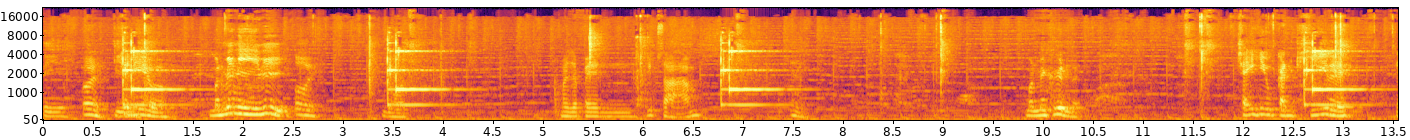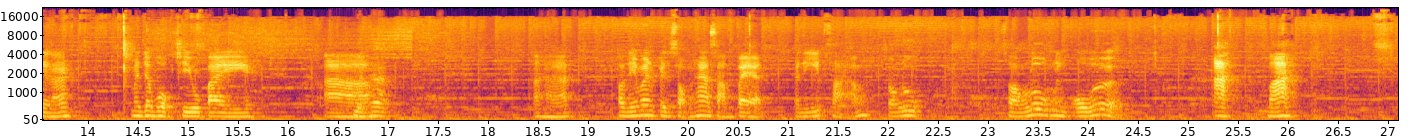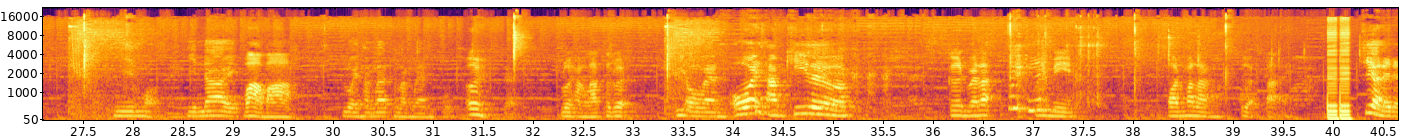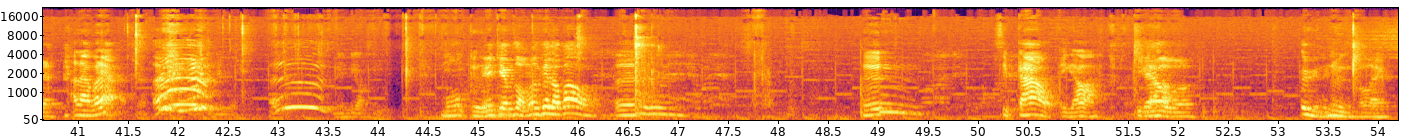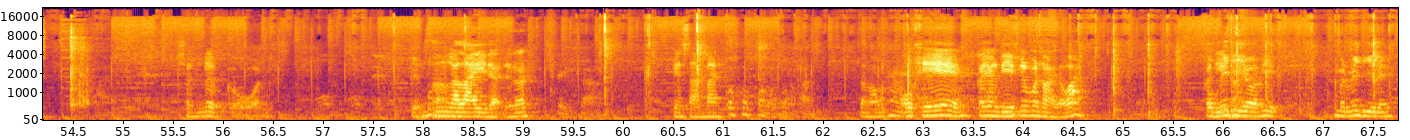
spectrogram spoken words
ตีเอ้ยแค่นี้เหรอมันไม่มีพี่เอ้ยโดดมันจะเป็นยี่สาม มันไม่ขึ้นเลยใช้ฮิวกันคีย์เลย เดี๋ยวนะ มันจะบวกชิลไป อ่าเหมือนห้าอ่าฮะ ตอนนี้มันเป็นสองห้าสามแปดอันนี้ยี่สามสองลูกสองลูกหนึ่งโอเวอร์ อะ มายินยินได้ว่าบารวยทางลาดพลังแวนเอ้ย รวยทางรัฐซะด้วยที่ออแวนโอ้ยสามคีย์เลยเหรอ เกินไปละ ไม่มีฟอนต์พลังเกือบตาย เที่ยอะไรเนี่ยอะไรวะเนี่ยเอ้ยเอ้ยเล่นเดียวสี่โมเกินไอเกมสองต้องขึ้นแล้วเปล่าเออเออสิบเก้าอีกแล้วเหรอะอีกแล้วเหรอเออหนึ่งอะไรฉันเริ่มก่อนเปลี่ยนมึสามงอะไรเดี๋ยวเดี๋ยวนะเต็งสามเปลี่ยนสามไปโอ้โหสองพันจะร้องไห้โอเค ก็ยังดีขึ้นมาหน่อยแล้ววะผมไม่ดีหน่อยว่ะพี่ มันไม่ดีเลย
